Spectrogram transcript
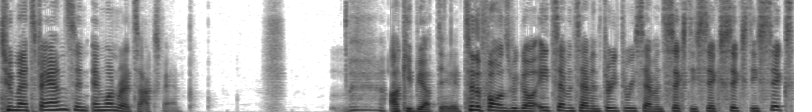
two Mets fans and, and one Red Sox fan. I'll keep you updated. To the phones we go 877 337 6666.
